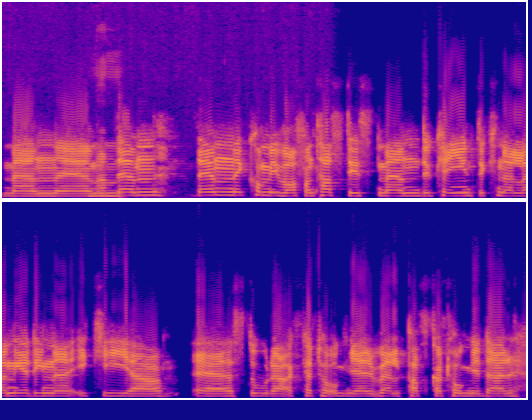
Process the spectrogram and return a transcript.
Men, eh, men, Den, den kommer ju vara fantastisk men du kan ju inte knölla ner dina IKEA eh, stora kartonger, wellpappkartonger där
